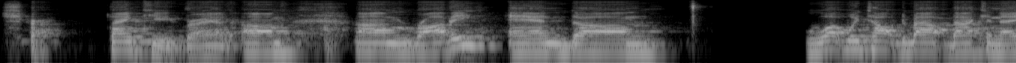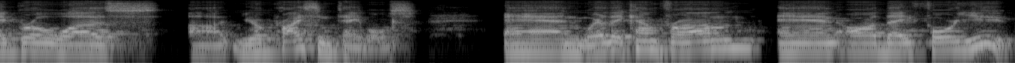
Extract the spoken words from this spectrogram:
Sure. Thank you, Brad. Um, um, Robbie, and um, what we talked about back in April was uh, your pricing tables and where they come from and are they for you?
